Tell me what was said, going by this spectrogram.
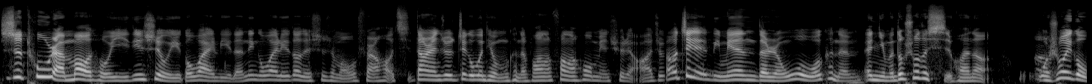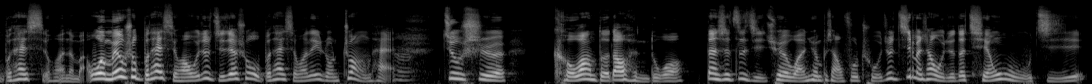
就是突然冒头，一定是有一个外力的，那个外力到底是什么？我非常好奇。当然，就是这个问题，我们可能放到放到后面去聊啊。就然后这个里面的人物，我可能哎，你们都说的喜欢的，我说一个我不太喜欢的吧。我没有说不太喜欢，我就直接说我不太喜欢的一种状态，就是渴望得到很多。但是自己却完全不想付出，就基本上我觉得前五集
